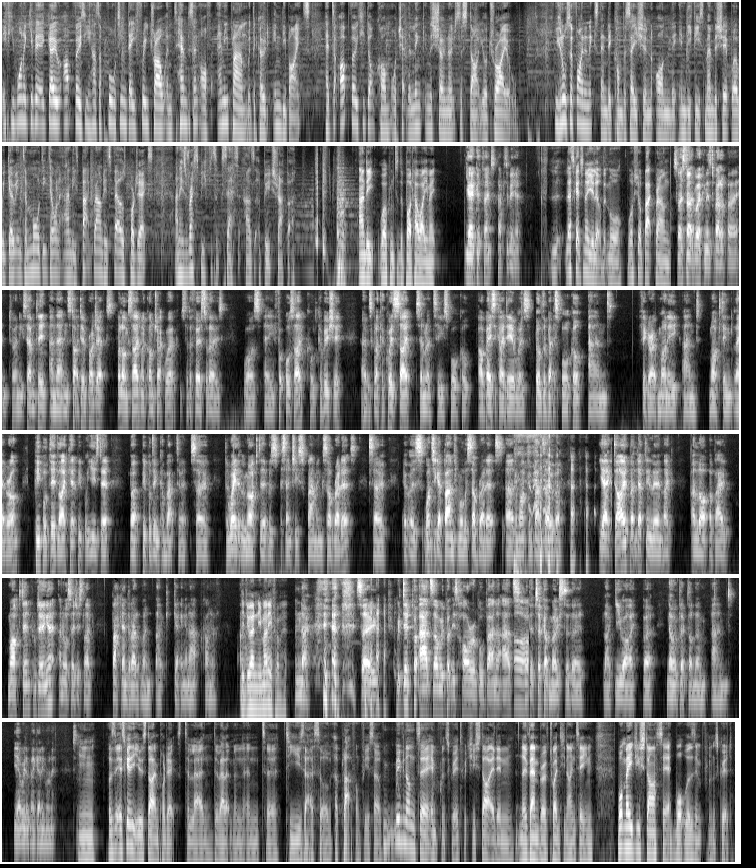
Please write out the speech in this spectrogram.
If you want to give it a go, Upvote has a 14-day free trial and 10% off any plan with the code IndieBites. Head to upvote.com or check the link in the show notes to start your trial. You can also find an extended conversation on the Indie Feast membership where we go into more detail on Andy's background, his fails projects, and his recipe for success as a bootstrapper. Andy, welcome to the pod. How are you, mate? Yeah, good, thanks. Happy to be here. L- let's get to know you a little bit more. What's your background? So I started working as a developer in 2017 and then started doing projects alongside my contract work. So the first of those was a football site called Kabushi. Uh, it was like a quiz site similar to Sporcle. Our basic idea was build a better Sporcle and figure out money and marketing later on. People did like it, people used it, but people didn't come back to it. So the way that we marketed it was essentially spamming subreddits. So it was once you get banned from all the subreddits, uh, the marketing plan's over. Yeah, it died, but definitely learned like a lot about marketing from doing it, and also just like back end development, like getting an app kind of. Did you earn any money from it? No. so we did put ads on. We put these horrible banner ads Oh. that took up most of the like UI, but no one clicked on them, and yeah, we didn't make any money. Mm. Well, it's- it's good that you were starting projects to learn development and to, to use that as sort of a platform for yourself. Moving on to Influence Grid, which you started in November of 2019. What made you start it? What was Influence Grid?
